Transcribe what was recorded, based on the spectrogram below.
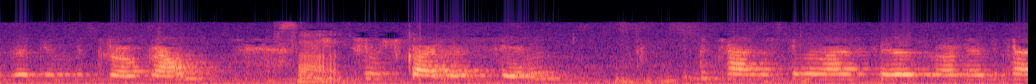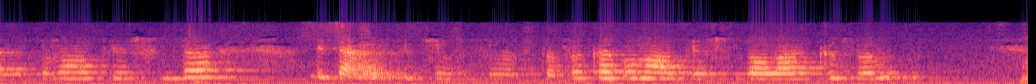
izlediğim bir program. Sağ olun. İki çocuk ailesiyim. Bir tanesi üniversite öğretmeni, bir tanesi 16 yaşında, bir tanesi 3. sınıfta. Fakat 16 yaşında olan kızım, Hı.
